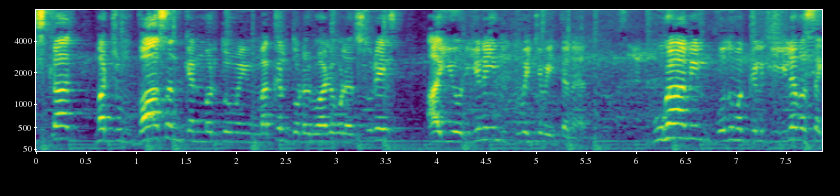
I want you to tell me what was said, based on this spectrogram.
இஸ்காத் மற்றும் வாசன் கண் மருத்துவமனையின் மக்கள் தொடர்பு அலுவலர் சுரேஷ் ஆகியோர் இணைந்து துவக்கி வைத்தனர். முகாமில் பொதுமக்களுக்கு இலவச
